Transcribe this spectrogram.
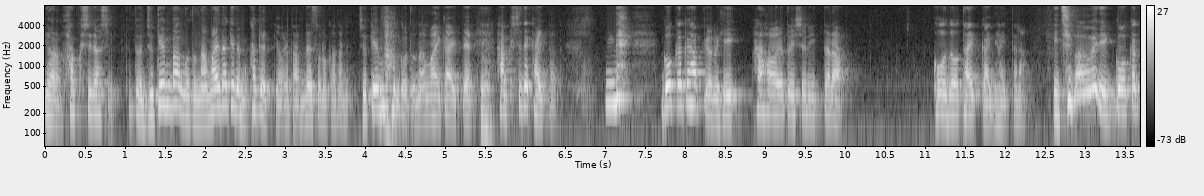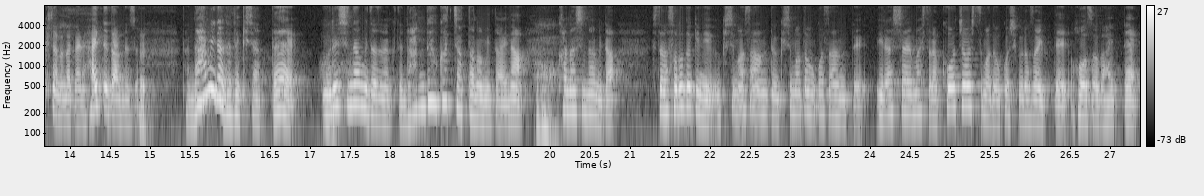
いや白紙だし例えば受験番号と名前だけでも書けって言われたんでその方に。受験番号と名前書いてうん。白紙で書いたで。合格発表の日母親と一緒に行ったら行動体育館に入ったら一番上に合格者の中に入ってたんですよ。涙出てきちゃって嬉し涙じゃなくてなんで受かっちゃったのみたいな悲し涙。そしたらその時に浮島さんって浮島智子さんっていらっしゃいましたら校長室までお越しくださいって放送が入って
